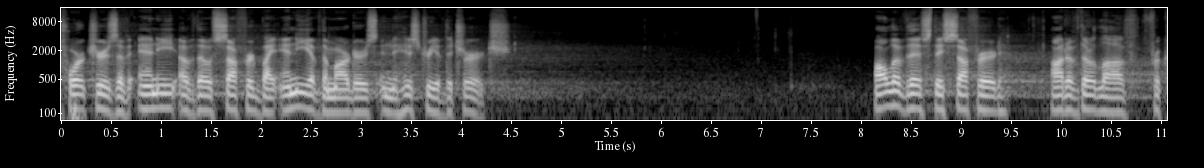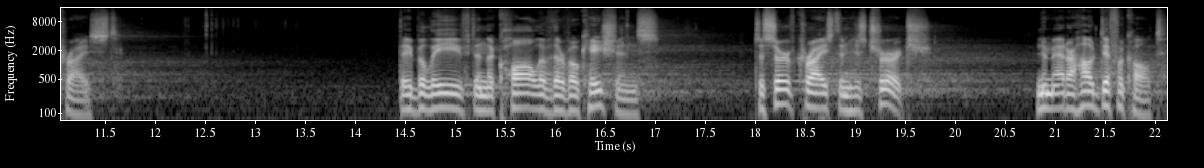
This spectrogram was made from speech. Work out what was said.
tortures of any of those suffered by any of the martyrs in the history of the church. All of this they suffered out of their love for Christ. They believed in the call of their vocations to serve Christ and His church, no matter how difficult.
